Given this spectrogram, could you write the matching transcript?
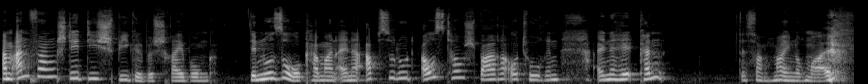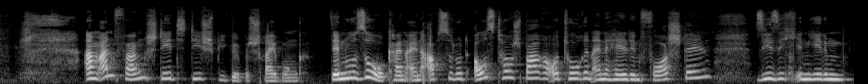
Am Anfang steht die Spiegelbeschreibung. Denn nur so kann man eine absolut austauschbare Autorin, eine Hel kann, das mache ich nochmal. Am Anfang steht die Spiegelbeschreibung. Denn nur so kann eine absolut austauschbare Autorin eine Heldin vorstellen, sie sich in jedem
